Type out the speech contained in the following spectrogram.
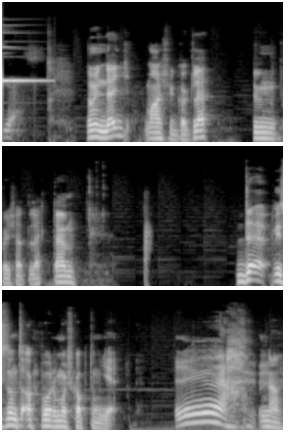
Yes. Na mindegy, másodikak lettünk, vagyis hát lettem. De viszont akkor most kaptunk ugye... Na.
